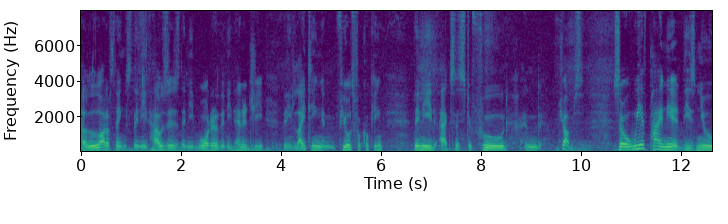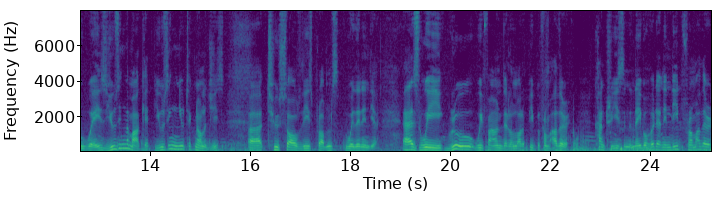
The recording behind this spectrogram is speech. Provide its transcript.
a lot of things. They need houses, they need water, they need energy, they need lighting and fuels for cooking. They need access to food and jobs. So we have pioneered these new ways, using the market, using new technologies uh, to solve these problems within India. As we grew, we found that a lot of people from other countries in the neighborhood and indeed from other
